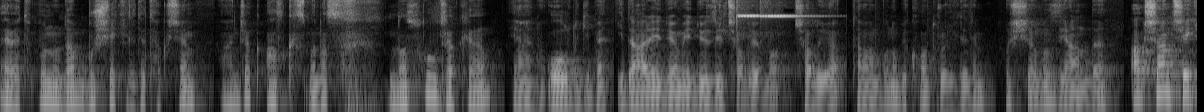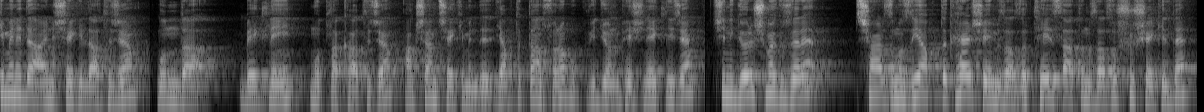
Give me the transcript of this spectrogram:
Evet bunu da bu şekilde takacağım. Ancak alt kısmı nasıl? nasıl olacak ya? Yani oldu gibi. İdare ediyor mu ediyor zil çalıyor mu? Çalıyor. Tamam bunu bir kontrol edelim. Işığımız yandı. Akşam çekimini de aynı şekilde atacağım. Bunu da bekleyin mutlaka atacağım. Akşam çekiminde yaptıktan sonra bu videonun peşine ekleyeceğim. Şimdi görüşmek üzere. Şarjımızı yaptık. Her şeyimiz hazır. Tesisatımız hazır şu şekilde.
